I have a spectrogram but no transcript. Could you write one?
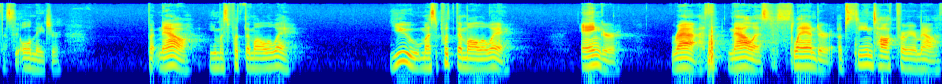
That's the old nature. But now, you must put them all away. You must put them all away anger, wrath, malice, slander, obscene talk from your mouth.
